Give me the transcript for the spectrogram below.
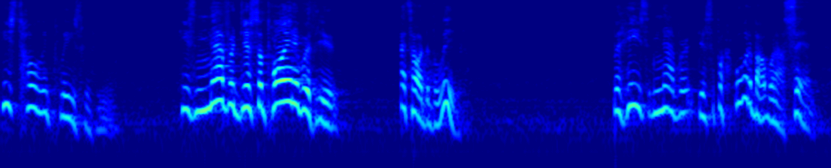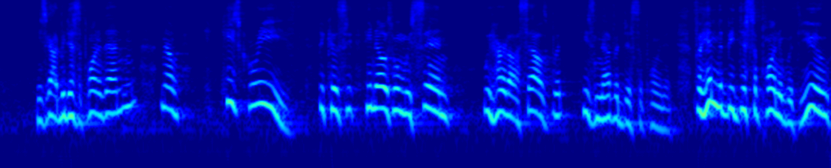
he's totally pleased with you, he's never disappointed with you. That's hard to believe. But he's never disappointed. Well, what about when I sin? He's got to be disappointed then? No, he's grieved because he knows when we sin, we hurt ourselves, but he's never disappointed. For him to be disappointed with you,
